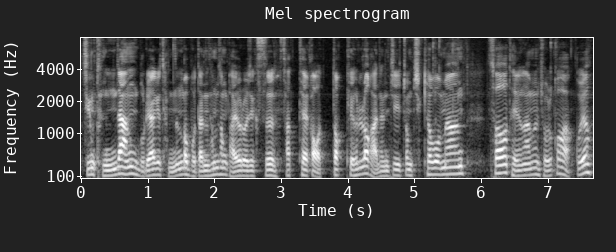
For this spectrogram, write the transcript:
지금 당장 무리하게 잡는 것보다는 삼성 바이오로직스 사태가 어떻게 흘러가는지 좀 지켜보면서 대응하면 좋을 것 같고요.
